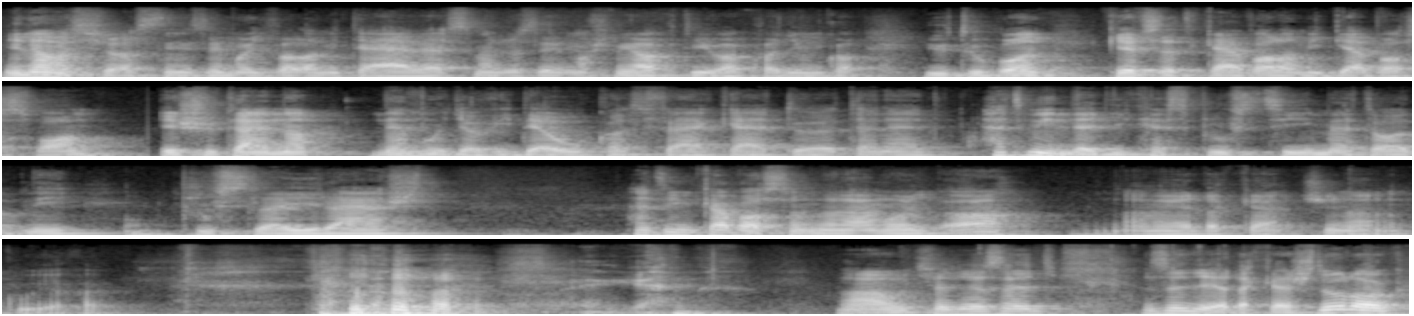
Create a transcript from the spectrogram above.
én nem is azt nézném, hogy valamit elvesz, mert azért most mi aktívak vagyunk a Youtube-on, képzeld el, valami gebasz van, és utána nem, hogy a videókat fel kell töltened, hát mindegyikhez plusz címet adni, plusz leírást, hát inkább azt mondanám, hogy ah, nem érdekel, csinálunk újakat. Igen. Na, úgyhogy ez egy, ez egy érdekes dolog,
